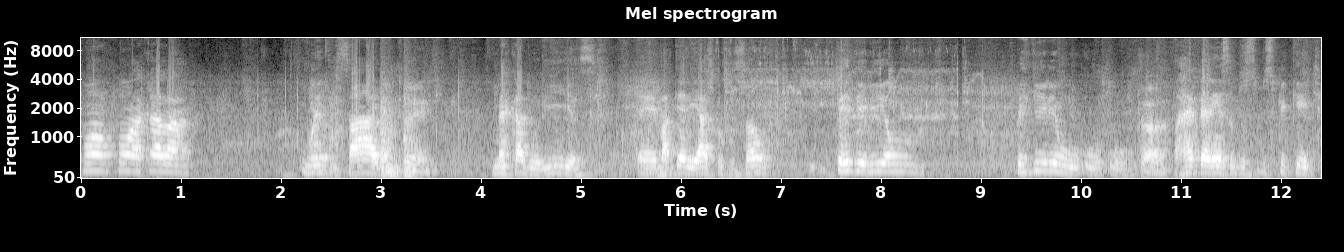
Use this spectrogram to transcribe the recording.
com, com aquela o entra e sai, mercadorias, eh, materiais de construção, perderiam, perderiam o, o- o- a referência dos, dos piquetes.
